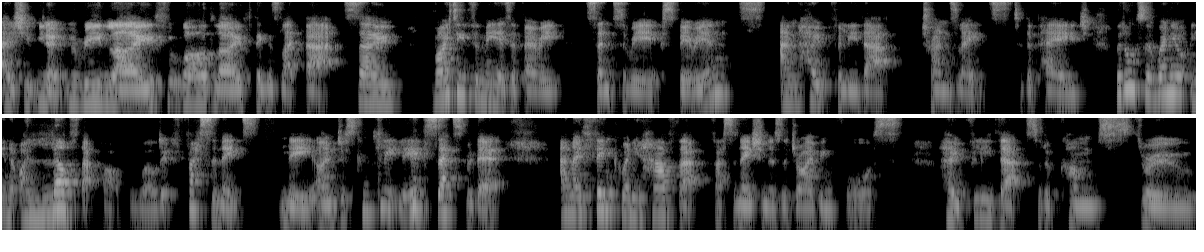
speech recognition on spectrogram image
as you you know, marine life, wildlife, things like that. So writing for me is a very sensory experience, and hopefully that translates to the page. But also when you're, you know, I love that part of the world. It fascinates me. I'm just completely obsessed with it. And I think when you have that fascination as a driving force, hopefully that sort of comes through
